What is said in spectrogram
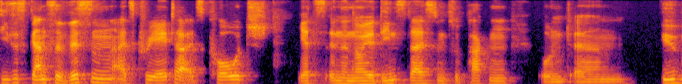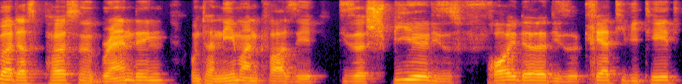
Dieses ganze Wissen als Creator, als Coach jetzt in eine neue Dienstleistung zu packen und ähm, über das Personal Branding Unternehmern quasi dieses Spiel, dieses Freude, diese Kreativität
